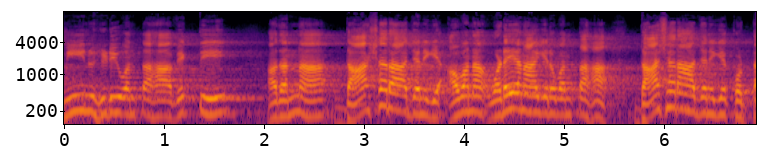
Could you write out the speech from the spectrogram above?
ಮೀನು ಹಿಡಿಯುವಂತಹ ವ್ಯಕ್ತಿ ಅದನ್ನು ದಾಶರಾಜನಿಗೆ ಅವನ ಒಡೆಯನಾಗಿರುವಂತಹ ದಾಶರಾಜನಿಗೆ ಕೊಟ್ಟ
